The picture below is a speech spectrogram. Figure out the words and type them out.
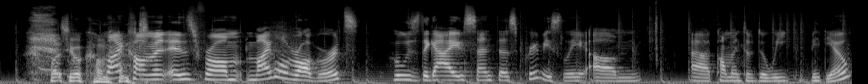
What's your comment? My comment is from Michael Roberts, who's the guy who sent us previously um, a comment of the week video,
